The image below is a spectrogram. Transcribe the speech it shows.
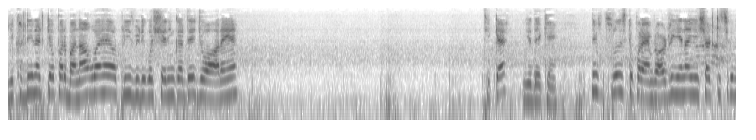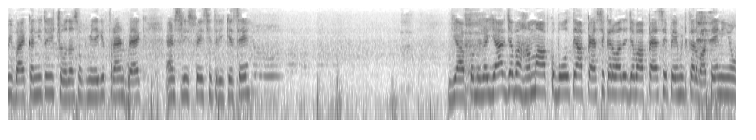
ये खड्डी नट के ऊपर बना हुआ है और प्लीज़ वीडियो को शेयरिंग कर दे जो आ रहे हैं। ठीक है? ये देखें। इतनी खूबसूरत इसके ऊपर एम्ब्रॉयडरी है ना, ये शर्ट किसी को भी बाय करनी तो ये चौदह सौ की मिलेगी फ्रंट बैक एंड स्लीव पे इसी तरीके से। ये आपको मिला यार, जब हम आपको बोलते हैं, आप पैसे करवा दे जब आप पैसे पेमेंट करवाते नहीं हो,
